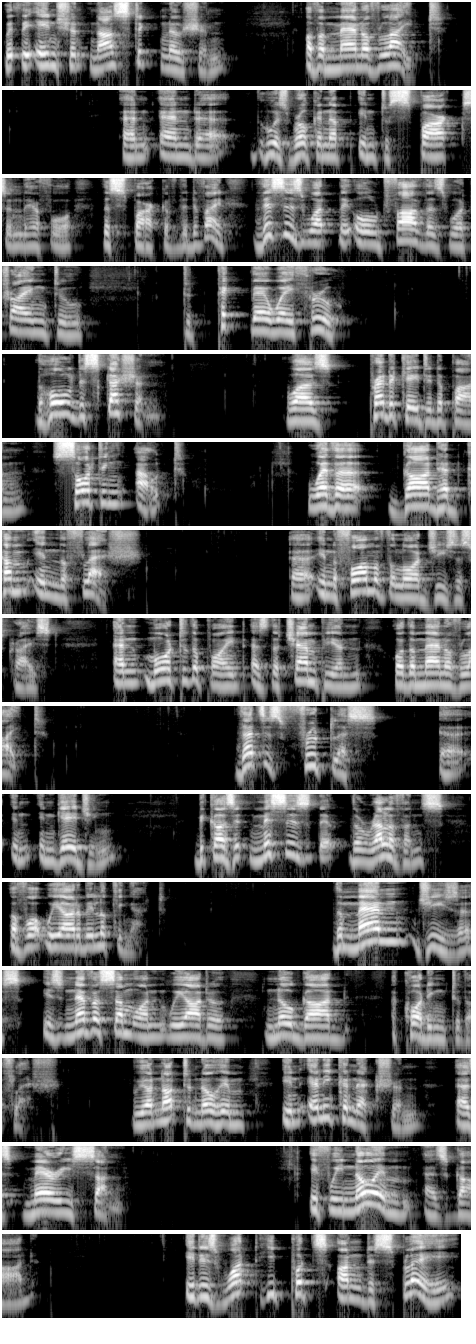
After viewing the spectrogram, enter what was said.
with the ancient Gnostic notion of a man of light, and, and uh, who is broken up into sparks and therefore the spark of the divine. This is what the old fathers were trying to, to pick their way through. The whole discussion was predicated upon sorting out whether God had come in the flesh uh, in the form of the Lord Jesus Christ, and more to the point, as the champion or the man of light. That is fruitless uh, in engaging because it misses the, the relevance of what we are to be looking at. The man Jesus is never someone we are to know God according to the flesh. We are not to know him in any connection as Mary's son. If we know him as God, it is what he puts on display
